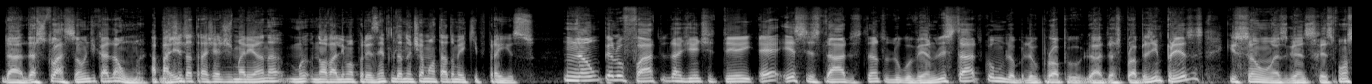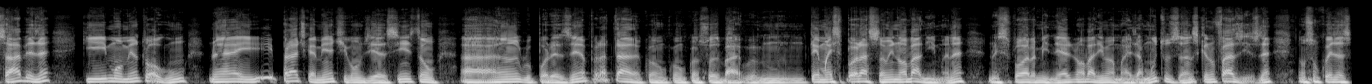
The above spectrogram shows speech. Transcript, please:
da, da situação de cada uma. A partir da tragédia de Mariana, Nova Lima, por exemplo, ainda não tinha montado uma equipe para isso. Não pelo fato da gente ter é, esses dados, tanto do governo do estado, como do, do próprio, da, das próprias empresas, que são as grandes responsáveis, né? Que em momento algum, né? E praticamente, vamos dizer assim, então, a Anglo, por exemplo, ela está com, com, com suas. Tem uma exploração em Nova Lima, né? Não explora minério em Nova Lima mais. Há muitos anos que não faz isso, né? Então são coisas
